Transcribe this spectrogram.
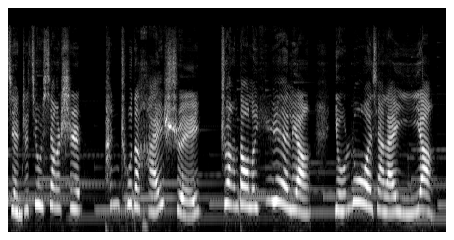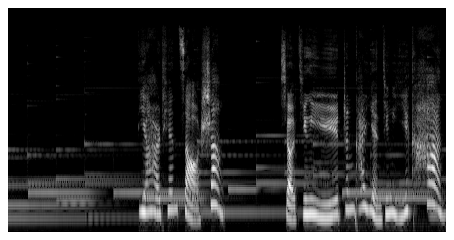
简直就像是喷出的海水撞到了月亮，又落下来一样。第二天早上，小鲸鱼睁开眼睛一看，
